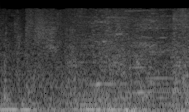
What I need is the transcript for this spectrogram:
been destroyed.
